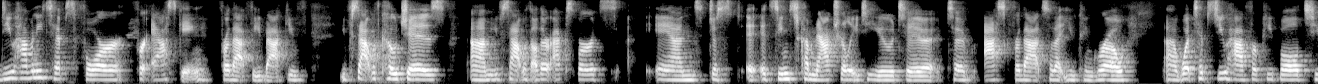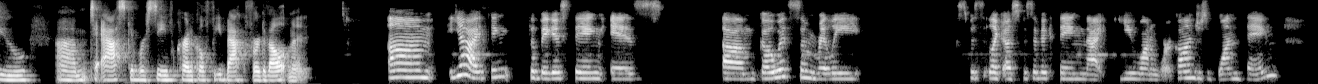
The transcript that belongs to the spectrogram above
Do you have any tips for for asking for that feedback? You've you've sat with coaches um, you've sat with other experts and just it, it, seems to come naturally to you to to ask for that so that you can grow. Uh, what tips do you have for people to um, to ask and receive critical feedback for development? Um, yeah, I think the biggest thing is um, go with some really specific, like a specific thing that you want to work on, just one thing.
